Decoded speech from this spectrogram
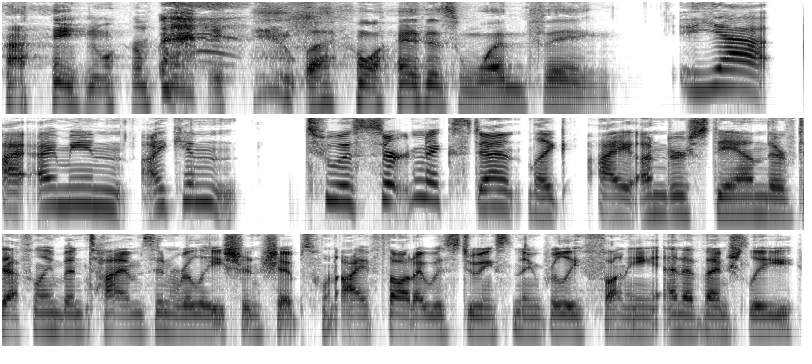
guy normally. why, why this one thing? Yeah, I, I mean, I can to a certain extent, like I understand there have definitely been times in relationships when I thought I was doing something really funny, and eventually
